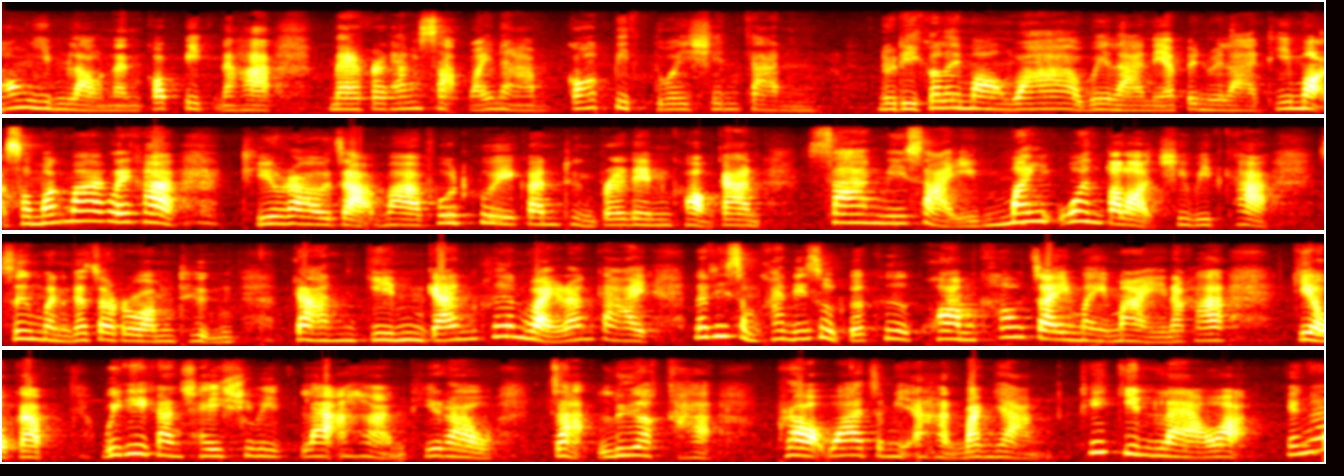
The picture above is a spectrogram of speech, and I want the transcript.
ห้องยิมเหล่านั้นก็ปิดนะคะ แม้กระทั่งสระว่ายน้ำก็ปิดด้วยเช่นกันหนูดีก็เลยมองว่าเวลาเนี้ยเป็นเวลาที่เหมาะสมมาก ๆ เลยค่ะ ที่เราจะมาพูดคุยกันถึงประเด็นของการสร้างนิสัยไม่อ้วนตลอดชีวิตค่ะ ซึ่งมันก็จะรวมถึงการกินการเคลื่อนไหวร่างกาย และที่สำคัญที่สุดก็คือความเข้าใจใหม่ ๆ นะคะ เกี่ยวกับวิธีการใช้ชีวิตและอาหารที่เราจะเลือกค่ะ เพราะว่าจะมีอาหารบางอย่างที่กินแล้วอะยังไง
